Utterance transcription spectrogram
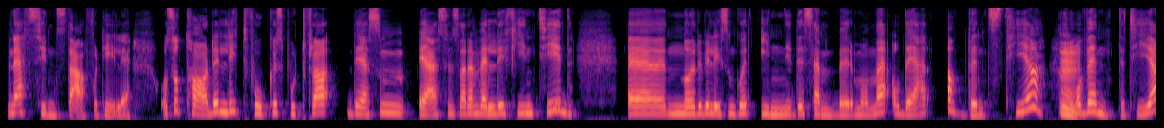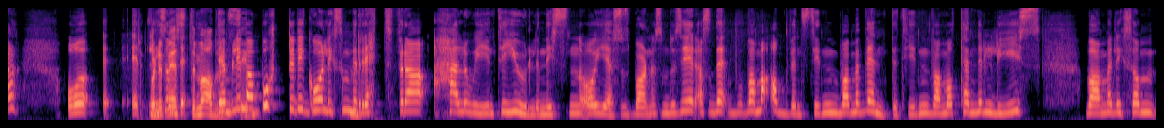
men jeg syns det er for tidlig. Og så tar det litt fokus bort fra det som jeg syns er en veldig fin tid, eh, når vi liksom går inn i desember måned, og det er adventstida Mm. og ventetida. Og eh, det liksom, beste med det blir bare borte. Vi går liksom rett fra halloween til julenissen og Jesusbarnet, som du sier. Altså det, hva med adventstiden, hva med ventetiden, hva med å tenne lys, hva med liksom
